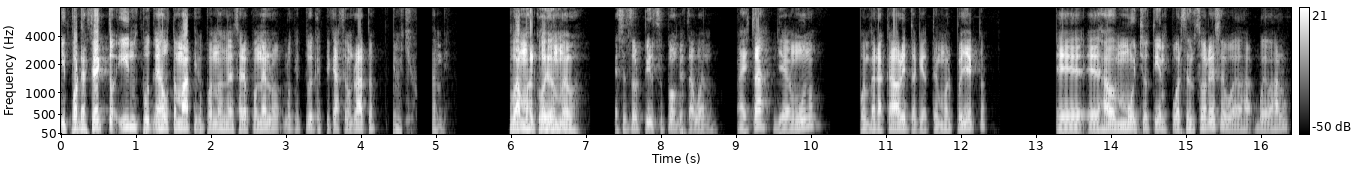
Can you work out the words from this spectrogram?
Y por defecto, input es automático, pues no es necesario ponerlo. Lo que tuve que explicar hace un rato, y me equivoco también. Vamos al código nuevo. El sensor PIR supongo que está bueno. Ahí está, llegan uno. Pueden ver acá ahorita que ya tenemos el proyecto. Eh, he dejado mucho tiempo el sensor ese, voy a, voy a bajarlo.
